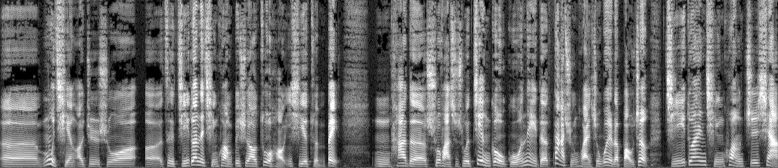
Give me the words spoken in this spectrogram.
呃，目前啊，就是说呃这个极端的情况必须要做好一些准备。嗯，他的说法是说，建构国内的大循环是为了保证极端情况之下，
